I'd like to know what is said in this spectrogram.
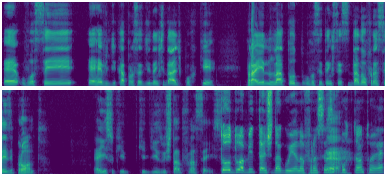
é você é, reivindicar processo de identidade. Por quê? Para ele lá todo, você tem que ser cidadão francês e pronto. É isso que, que diz o Estado francês. Todo habitante da Guiana Francesa, é. portanto, é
